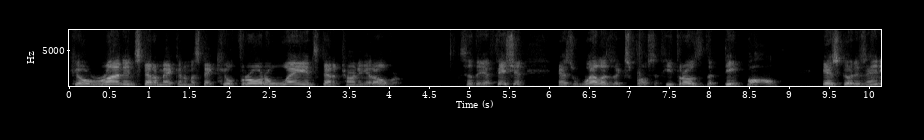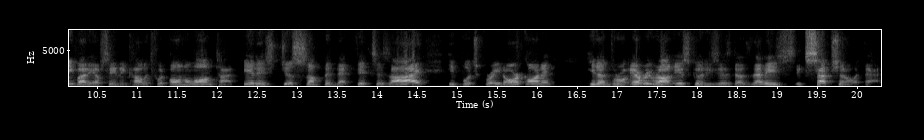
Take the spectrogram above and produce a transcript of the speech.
He'll run instead of making a mistake. He'll throw it away instead of turning it over. So the efficient as well as explosive. He throws the deep ball as good as anybody I've seen in college football in a long time. It is just something that fits his eye. He puts great arc on it. He doesn't throw every route as good as he does that. He's exceptional at that.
